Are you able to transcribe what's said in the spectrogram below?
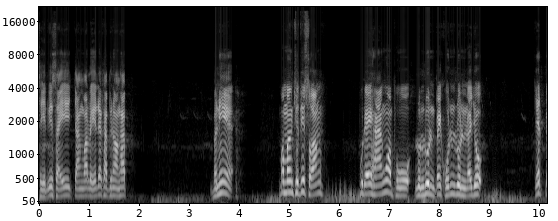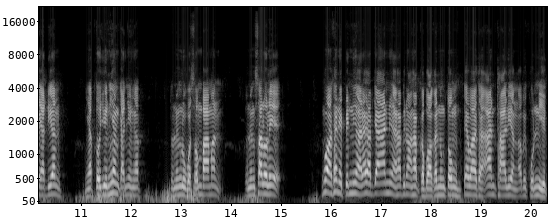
ษตรวิสัยจังหวัดเลยนะครับ พี่น้องครับบันนี้มาเมืองชุดที่สองผู้ใดหาง้อผูรุ่นรุ่นไปขุนรุ่นอายุเจ็ดแปดเดือน นี่ครับตัวยืนเฮี้ยงกันอยู่ครับ ตัวหนึ่งลูกผสมบามัน ตัวหนึ่งซาโลเล่ง้อท่านนี่เป็นเนื้อนะครับอยาอ่านเนื้อครับพี่น้องครับก็บอกกันตรงๆ แต่ว่าถ้าอ่านทาเลี้ยงเอาไปขุนอีก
